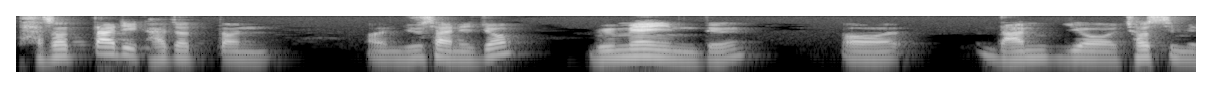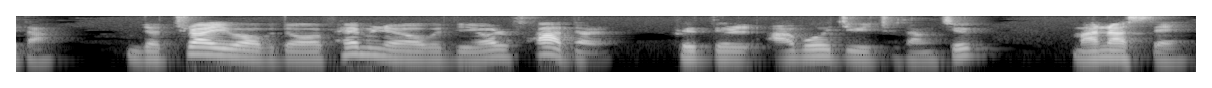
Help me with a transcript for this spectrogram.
다섯 딸이 가졌던 어, 유산이죠. remained 어, 남겨졌습니다. The tribe of the family of their father 그들 아버지의 조상 즉 마나세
